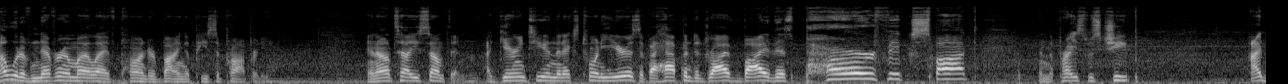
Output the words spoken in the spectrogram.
I would have never in my life pondered buying a piece of property. And I'll tell you something, I guarantee you in the next 20 years, if I happen to drive by this perfect spot and the price was cheap, I'd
